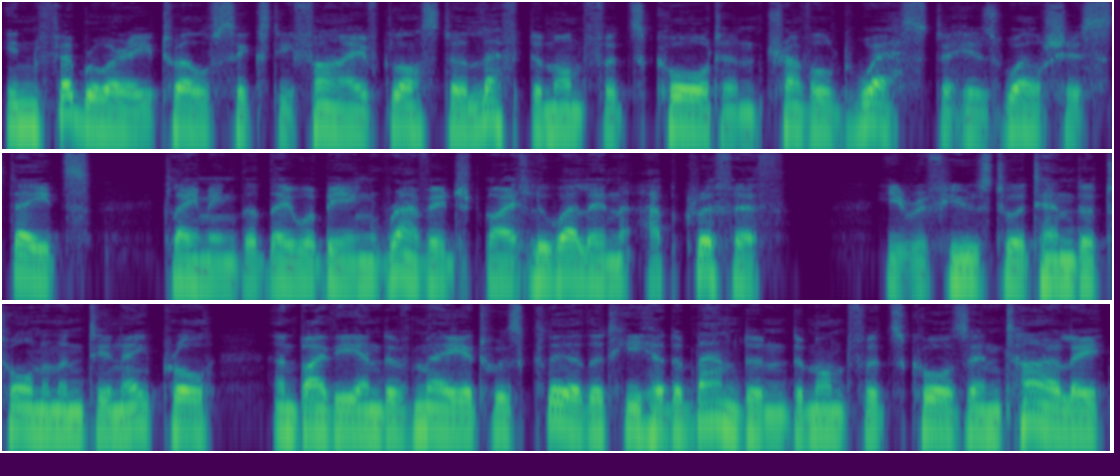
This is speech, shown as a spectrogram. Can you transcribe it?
In February 1265, Gloucester left de Montfort's court and travelled west to his Welsh estates, claiming that they were being ravaged by Llewellyn ap Griffith. He refused to attend a tournament in April, and by the end of May it was clear that he had abandoned de Montfort's cause entirely,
